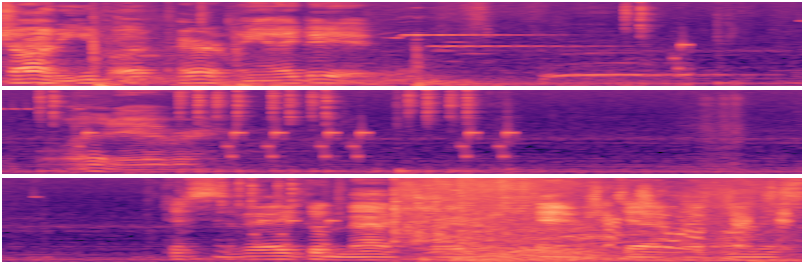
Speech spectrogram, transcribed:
Shoddy, but apparently I did. Whatever. This is a very good match for every enemy tab, I promise.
